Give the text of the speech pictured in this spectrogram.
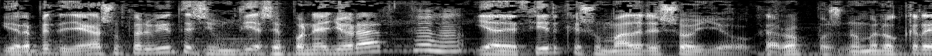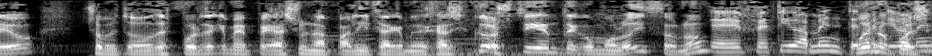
y de repente llega a Supervivientes y un día se pone a llorar y a decir que su madre soy yo. Claro, pues no me lo creo, sobre todo después de que me pegase una paliza que me dejase inconsciente como lo hizo, ¿no? Efectivamente, Bueno, pues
